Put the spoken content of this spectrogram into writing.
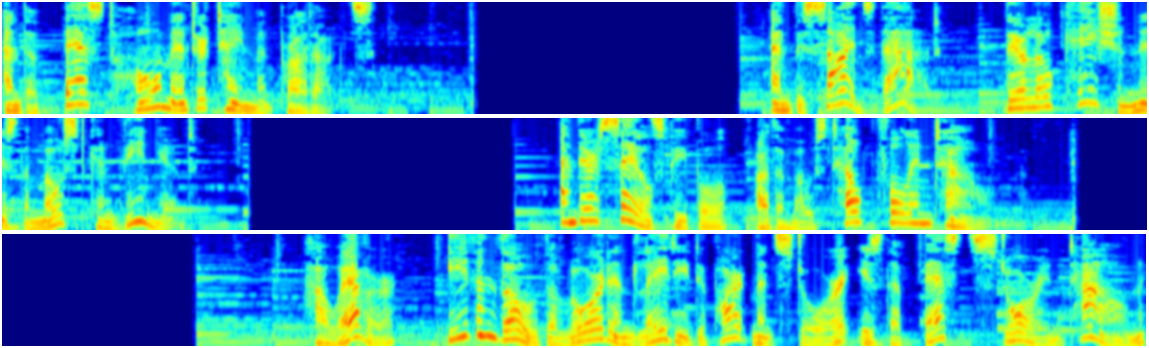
and the best home entertainment products. And besides that, their location is the most convenient. And their salespeople are the most helpful in town. However, even though the Lord and Lady department store is the best store in town,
